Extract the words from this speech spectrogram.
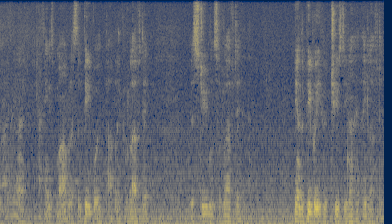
you know, I think it's marvellous. The people in public have loved it. The students have loved it. You know, the people even Tuesday night, they loved it.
